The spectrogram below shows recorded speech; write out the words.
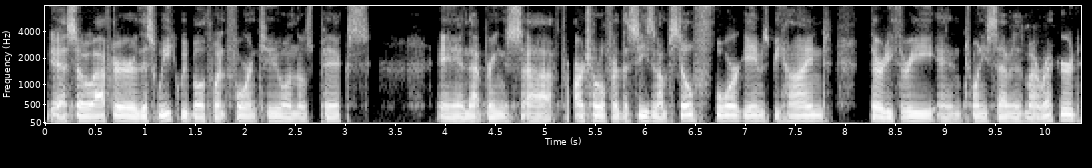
Yeah, so after this week, we both went four and two on those picks, and that brings uh, our total for the season. I'm still four games behind. 33 and 27 is my record.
